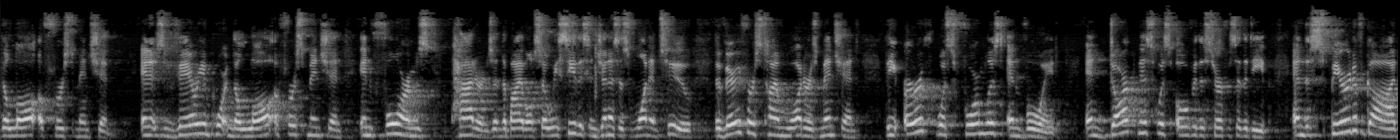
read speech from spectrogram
the law of first mention, and it's very important. The law of first mention informs patterns in the Bible. So we see this in Genesis 1 and 2. The very first time water is mentioned, the earth was formless and void, and darkness was over the surface of the deep, and the Spirit of God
